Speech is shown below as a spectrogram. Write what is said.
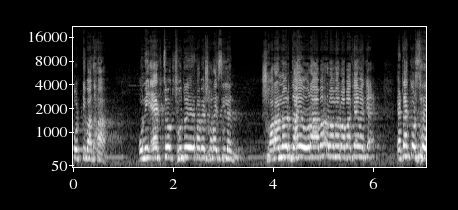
পট্টি বাঁধা। উনি এক চোখ শুধু এভাবে সরাইছিলেন। সরানোর দায়ে ওরা আবার আমার বাবাকে আমাকে অ্যাটাক করছে।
